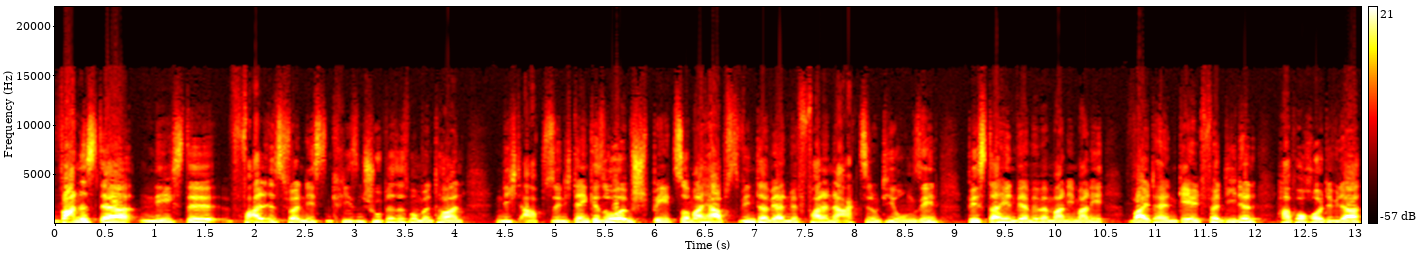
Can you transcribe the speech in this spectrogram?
Wann es der nächste Fall ist für einen nächsten Krisenschub, das ist momentan nicht abzusehen. Ich denke, so im Spätsommer, Herbst, Winter werden wir fallende Aktiennotierungen sehen. Bis dahin werden wir bei Money Money weiterhin Geld verdienen. Habe auch heute wieder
